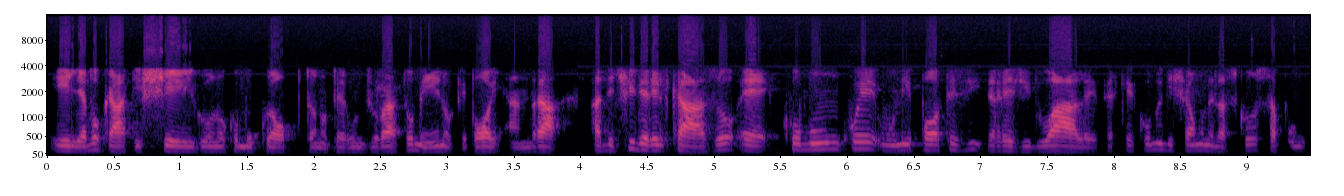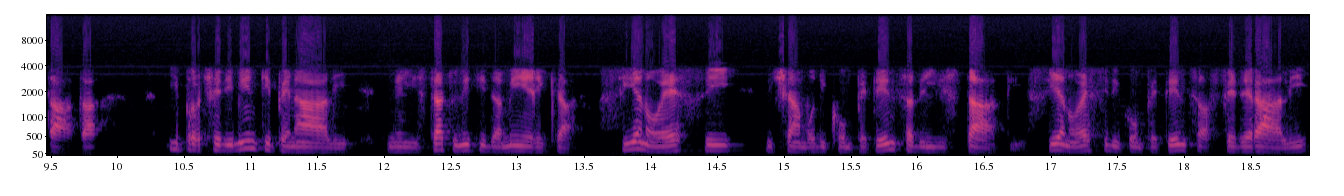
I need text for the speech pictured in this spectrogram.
e gli avvocati scelgono, comunque optano per un giurato o meno, che poi andrà a decidere il caso, è comunque un'ipotesi residuale, perché come diciamo nella scorsa puntata, i procedimenti penali negli Stati Uniti d'America, siano essi diciamo, di competenza degli Stati, siano essi di competenza federali,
